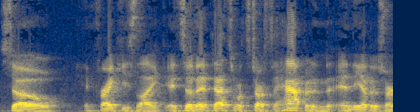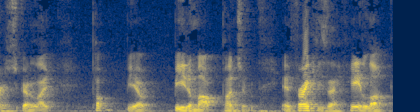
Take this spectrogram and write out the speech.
So and Frankie's like, and so that that's what starts to happen, and the, and the other instructors going to like, you know, beat him up, punch him, and Frankie's like, "Hey, look,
